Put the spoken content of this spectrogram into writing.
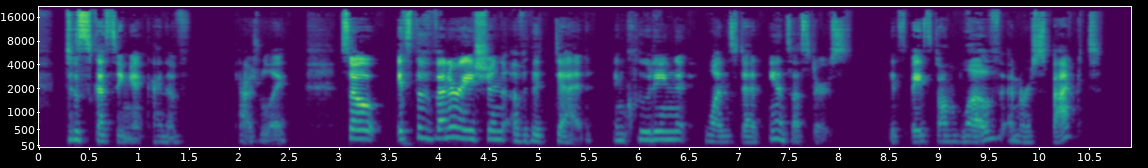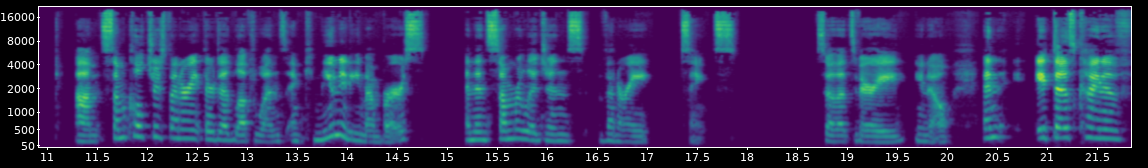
discussing it kind of casually. So it's the veneration of the dead, including one's dead ancestors. It's based on love and respect um, some cultures venerate their dead loved ones and community members, and then some religions venerate saints. So that's very, you know, and it does kind of,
